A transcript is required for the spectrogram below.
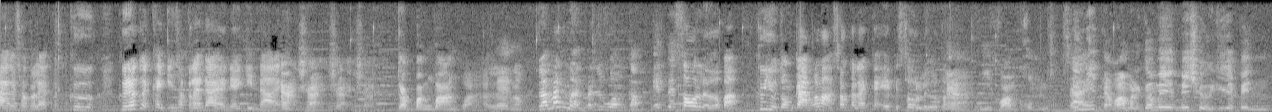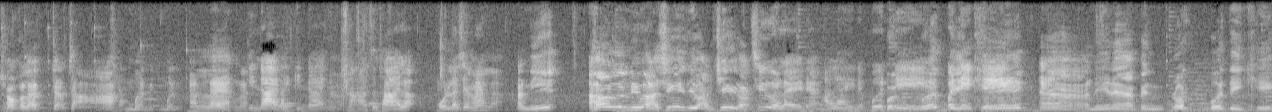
ล้ายๆกับช็อกโกแลต คือ คือถ้าเกิดใครกินช็อกโกแลตได้อันเนี้ยกินได้ อ่าใช่ใช่ใช่จะบางๆกว่าอันแรกเนาะแล้วมันเหมือนมันรวมกับเอสเปรสโซ่เลิฟอะ คืออยู่ตรงกลางระหว่างช็อกโกแลตกับเอสเปรสโซ่เลิฟอะ อ่ามีความขมใช่ นิดๆแต่ว่ามันก็ไม่ไม่เชิงที่จะเป็นช็อกโกแลตจ๋าใช่ๆเหมือนเหมือนอันแรกนะ กินได้ค่ะกินได้อะนะอันสุดท้ายละหมดแล้วใช่ไหมละอันนี้อ้าวลืมอ่านชื่อลืมอ่านชื่อก่อน ชื่ออะไรเนี่ย อะไรเนี่ยเบิร์ดเดย์ เบิร์ดเดย์เค้ก อ่า อันนี้นะฮะเป็นรสเบิร์ดเดย์เค้ก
